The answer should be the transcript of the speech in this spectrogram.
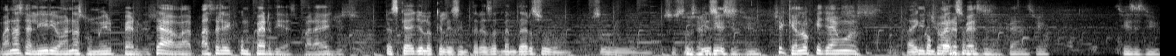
van a salir y van a asumir pérdidas. O sea, va, va a salir con pérdidas para ellos. es que a ellos lo que les interesa es vender su, su, sus Sus servicios. servicios, sí. Sí, que es lo que ya hemos Ahí dicho varias veces acá, sí. Sí, sí, sí.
